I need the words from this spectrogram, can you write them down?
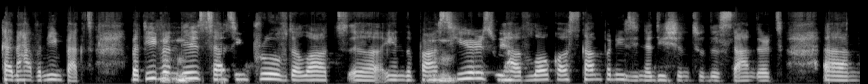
can have an impact. But even mm-hmm. this has improved a lot uh, in the past mm-hmm. years. We have low cost companies in addition to the standard. Um,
